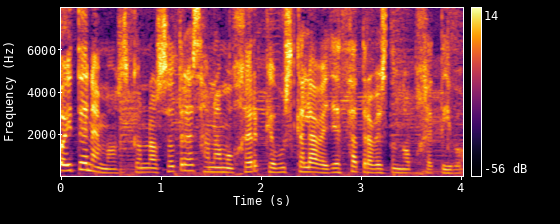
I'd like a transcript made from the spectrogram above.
Hoy tenemos con nosotras a una mujer que busca la belleza a través de un objetivo.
